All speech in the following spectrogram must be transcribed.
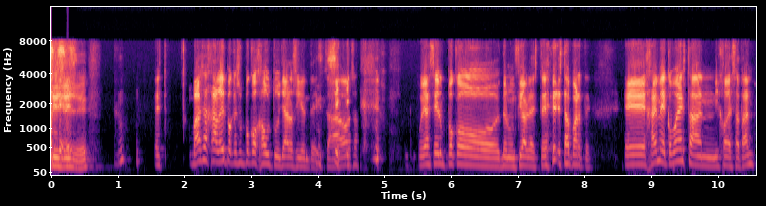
Sí, sí, sí. Vas a dejarlo ahí porque es un poco how to ya lo siguiente. O sea, a... Voy a ser un poco denunciable este, esta parte. Eh, Jaime, ¿cómo es tan hijo de Satán?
